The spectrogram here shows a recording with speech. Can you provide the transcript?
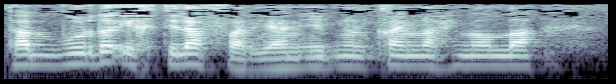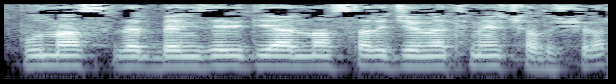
tabi burada ihtilaf var. Yani İbnül Kayyum Rahimullah bu nas ve benzeri diğer nasları cem etmeye çalışıyor.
